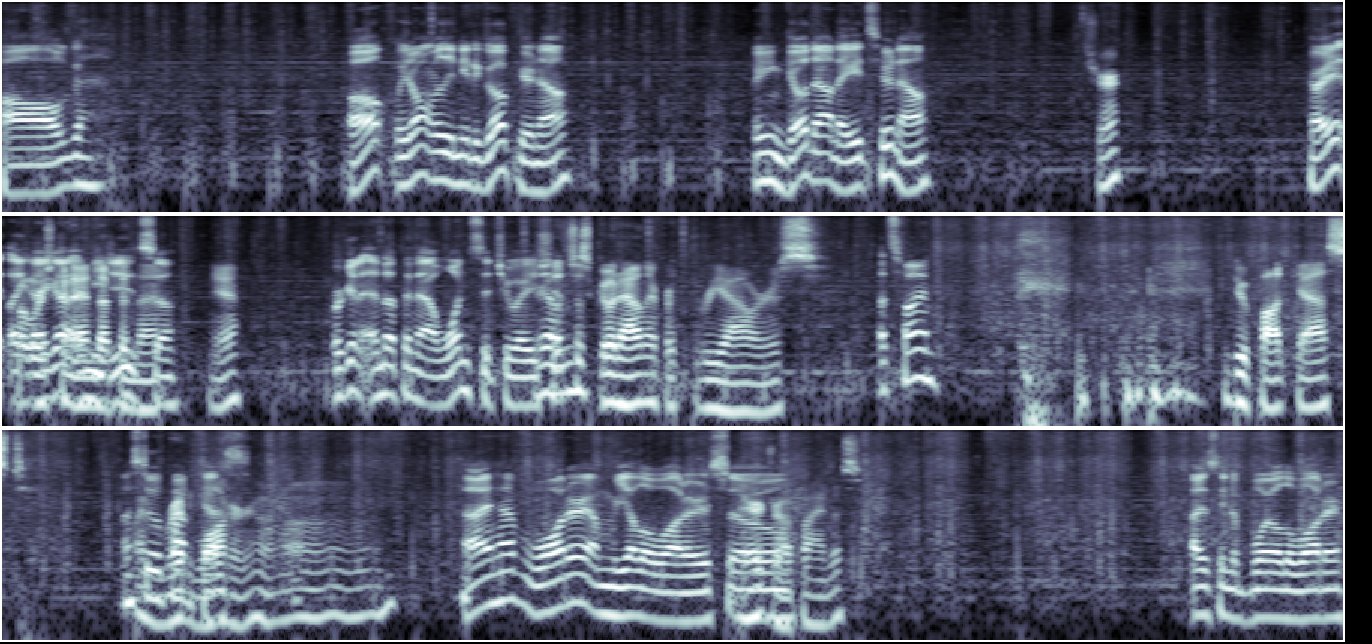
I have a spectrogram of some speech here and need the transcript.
Hog. Oh, we don't really need to go up here now. We can go down to A2 now. Sure. Right? Like, I got gonna end up in that. so Yeah. We're going to end up in that one situation. Yeah. Let's just go down there for three hours. That's fine. Do a podcast. Let's I'm do a red podcast. water. Uh, I have water. I'm yellow water, so airdrop behind us. I just need to boil the water.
